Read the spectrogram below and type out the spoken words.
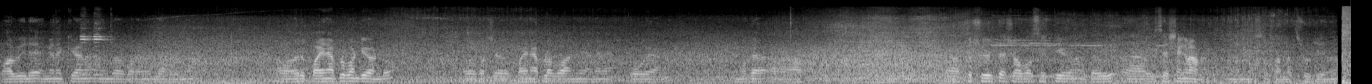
ഭാവിയിൽ എങ്ങനെയൊക്കെയാണ് എന്താ പറയുന്നത് ഒരു പൈനാപ്പിൾ വണ്ടി കണ്ടു. അപ്പോൾ കുറച്ച് പൈനാപ്പിളൊക്കെ വാങ്ങി അങ്ങനെ പോവുകയാണ്. നമുക്ക് തൃശ്ശൂരിലത്തെ ഷോപ്പ് സിറ്റി വിശേഷങ്ങളാണ് സമയത്ത് ഷൂട്ട് ചെയ്യുന്നത്.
